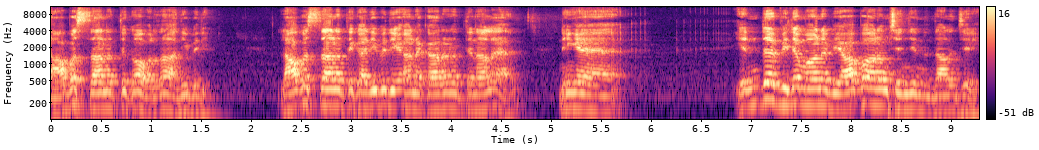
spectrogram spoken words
லாபஸ்தானத்துக்கும் அவர் தான் அதிபதி. லாபஸ்தானத்துக்கு அதிபதியான காரணத்தினால நீங்கள் எந்த விதமான வியாபாரம் செஞ்சுருந்தாலும் சரி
